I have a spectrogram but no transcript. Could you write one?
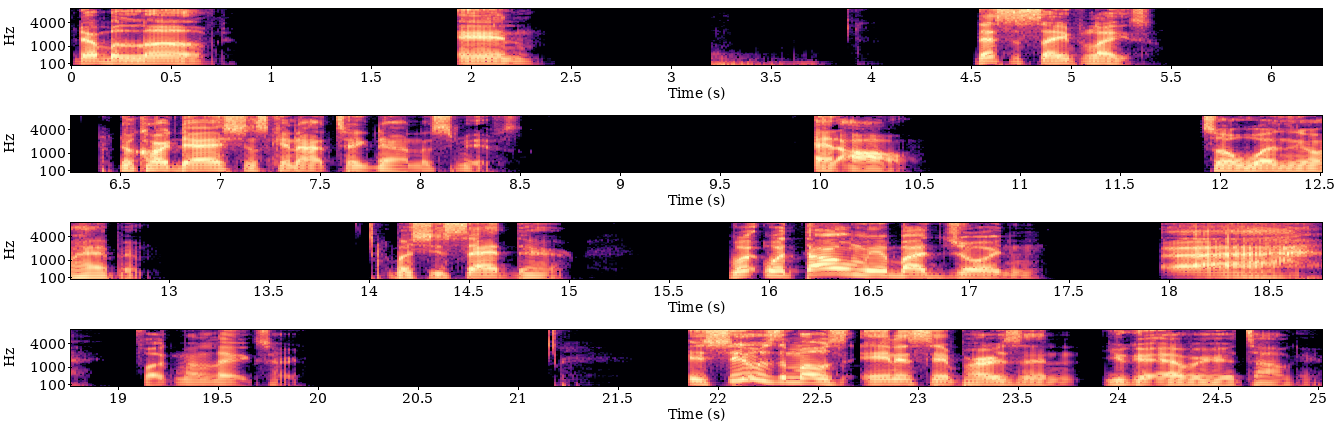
They're beloved, and that's a safe place. The Kardashians cannot take down the Smiths at all. So it wasn't gonna happen. But she sat there. What what threw me about Jordyn, ah, fuck my legs hurt. Is she was the most innocent person you could ever hear talking.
